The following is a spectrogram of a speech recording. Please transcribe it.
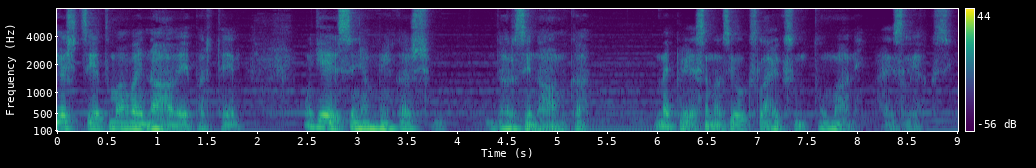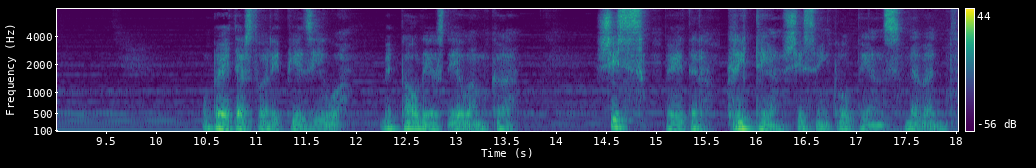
iešu cietumā vai nāvē par tevi. Un Jēzus viņam vienkārši dara zinām, ka nepriesamās ilgs laiks un tu mani aizliegsi. Un Pēters to arī piedzīvo, bet paldies Dievam, ka šis Pētera kritiens, šis viņa klupiens neved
